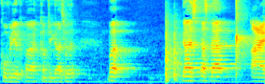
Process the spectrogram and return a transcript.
cool video uh, come to you guys with it. But guys, that's that. I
